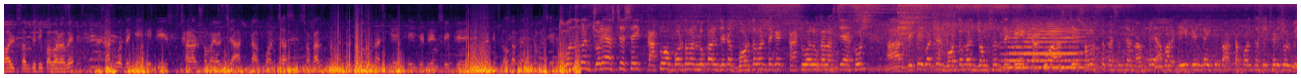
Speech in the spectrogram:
হল্ট সব কিছু কভার হবে। কাটোয়া থেকে এটি ছাড়ার সময় হচ্ছে আটটা পঞ্চাশ সকাল। তো চলুন আজকে এই যে ট্রেন সেই ট্রেনের ব্লগ আপনাদের সঙ্গে বন্ধুগণ, চলে আসছে সেই কাটুয়া বর্ধমান লোকাল যেটা বর্ধমান থেকে কাটুয়া লোকাল আসছে এখন। আর দেখতেই পাচ্ছেন, বর্ধমান জংশন থেকে কাটুয়া আসছে, সমস্ত প্যাসেঞ্জার নামবে। আবার এই ট্রেনটাই কিন্তু আটটা পঞ্চাশে ছেড়ে চলবে।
